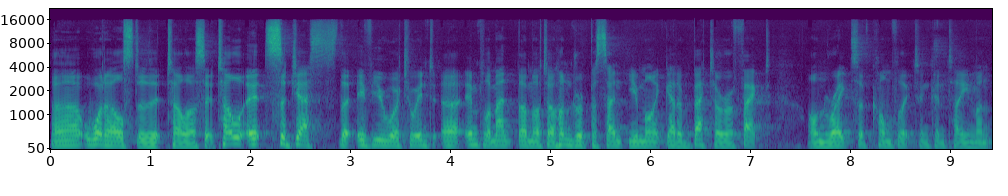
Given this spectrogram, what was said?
Uh, what else does it tell us? It, tell, it suggests that if you were to uh, implement them at 100%, you might get a better effect on rates of conflict and containment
